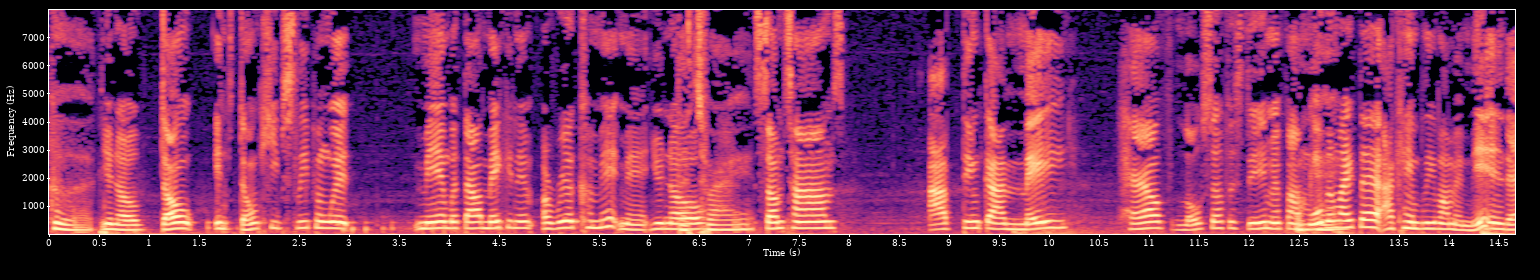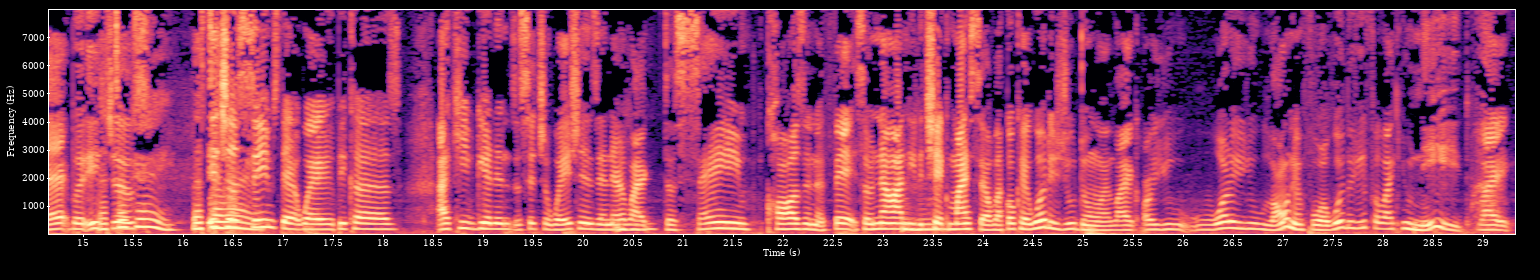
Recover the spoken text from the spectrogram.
Good. You know, don't and don't keep sleeping with men without making them a real commitment. You know, That's right. Sometimes I think I may have low self esteem if I'm Okay. moving like that. I can't believe I'm admitting that, but it That's just okay. That's it just right. seems that way because I keep getting into situations and they're Mm-hmm. like the same cause and effect. So now I need to check Mm-hmm. myself. Like, okay, what is you doing? Like, are you? What are you loaning for? What do you feel like you need? Like,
